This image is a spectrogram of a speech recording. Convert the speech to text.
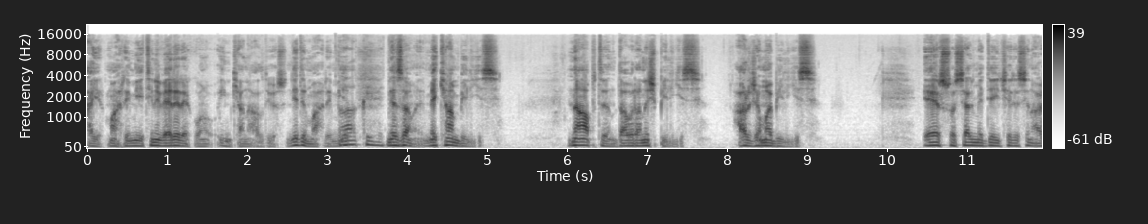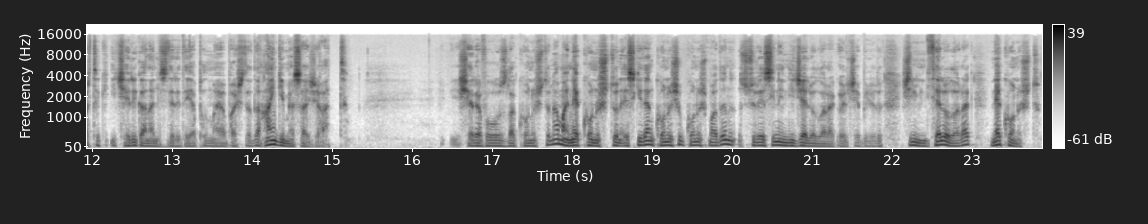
Hayır mahremiyetini vererek onu imkanı alıyorsun. Nedir mahremiyet? Daha kıymetli. Ne zaman? Mekan bilgisi. Ne yaptığın davranış bilgisi. Harcama bilgisi. Eğer sosyal medya içerisinde artık içerik analizleri de yapılmaya başladı. Hangi mesajı attın? Şeref Oğuz'la konuştun ama ne konuştun? Eskiden konuşup konuşmadığın süresini nicel olarak ölçebiliyordun. Şimdi nitel olarak ne konuştun?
